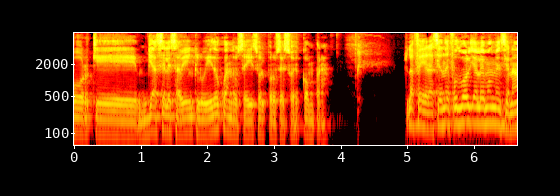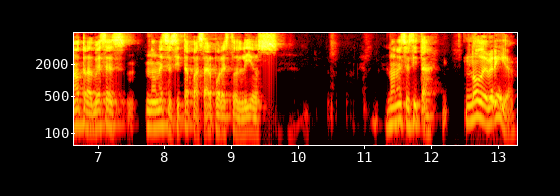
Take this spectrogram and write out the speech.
porque ya se les había incluido cuando se hizo el proceso de compra. La Federación de Fútbol, ya lo hemos mencionado otras veces, no necesita pasar por estos líos. No necesita. No debería.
